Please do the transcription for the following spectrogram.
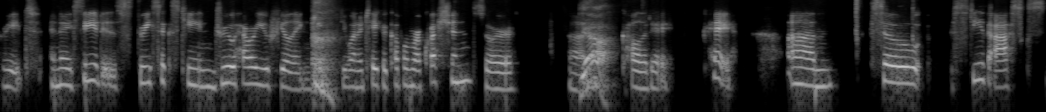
Great. And I see it is 316. Drew, how are you feeling? Do you want to take a couple more questions or um, yeah. call it a day? Okay. Um, so Steve asks,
